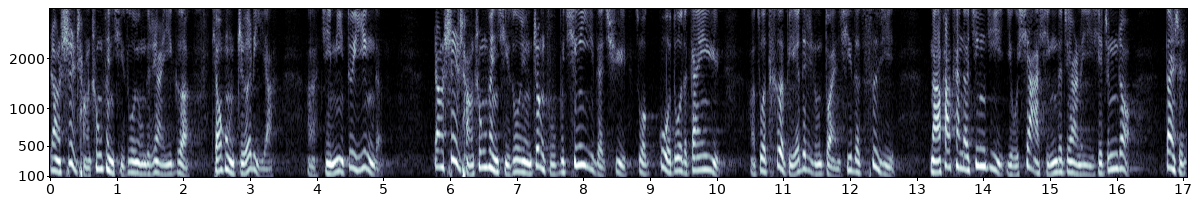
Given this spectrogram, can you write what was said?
让市场充分起作用的这样一个调控哲理呀，啊，紧密对应的，让市场充分起作用，政府不轻易的去做过多的干预，啊，做特别的这种短期的刺激，哪怕看到经济有下行的这样的一些征兆，但是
